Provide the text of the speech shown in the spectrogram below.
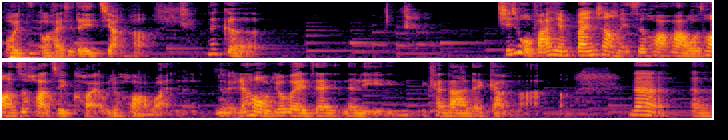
我我还是得讲哈。那个，其实我发现班上每次画画，我通常是画最快，我就画完了，对，然后我就会在那里看大家在干嘛。那呃，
